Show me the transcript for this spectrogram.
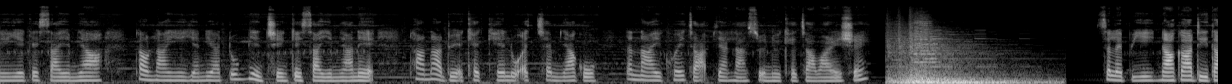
နေရေးကိစ္စရပ်များထောက်လှမ်းရေးရန်ရာတိုးမြင့်ခြင်းကိစ္စရပ်များနဲ့ဌာနတွင်အခက်ခဲလိုအပ်ချက်များကိုတနအီခွဲကြပြန်လှန်ဆွေးနွေးခဲ့ကြပါတယ်ရှင်။ဆက်လက်ပြီးနာဂဒေသ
